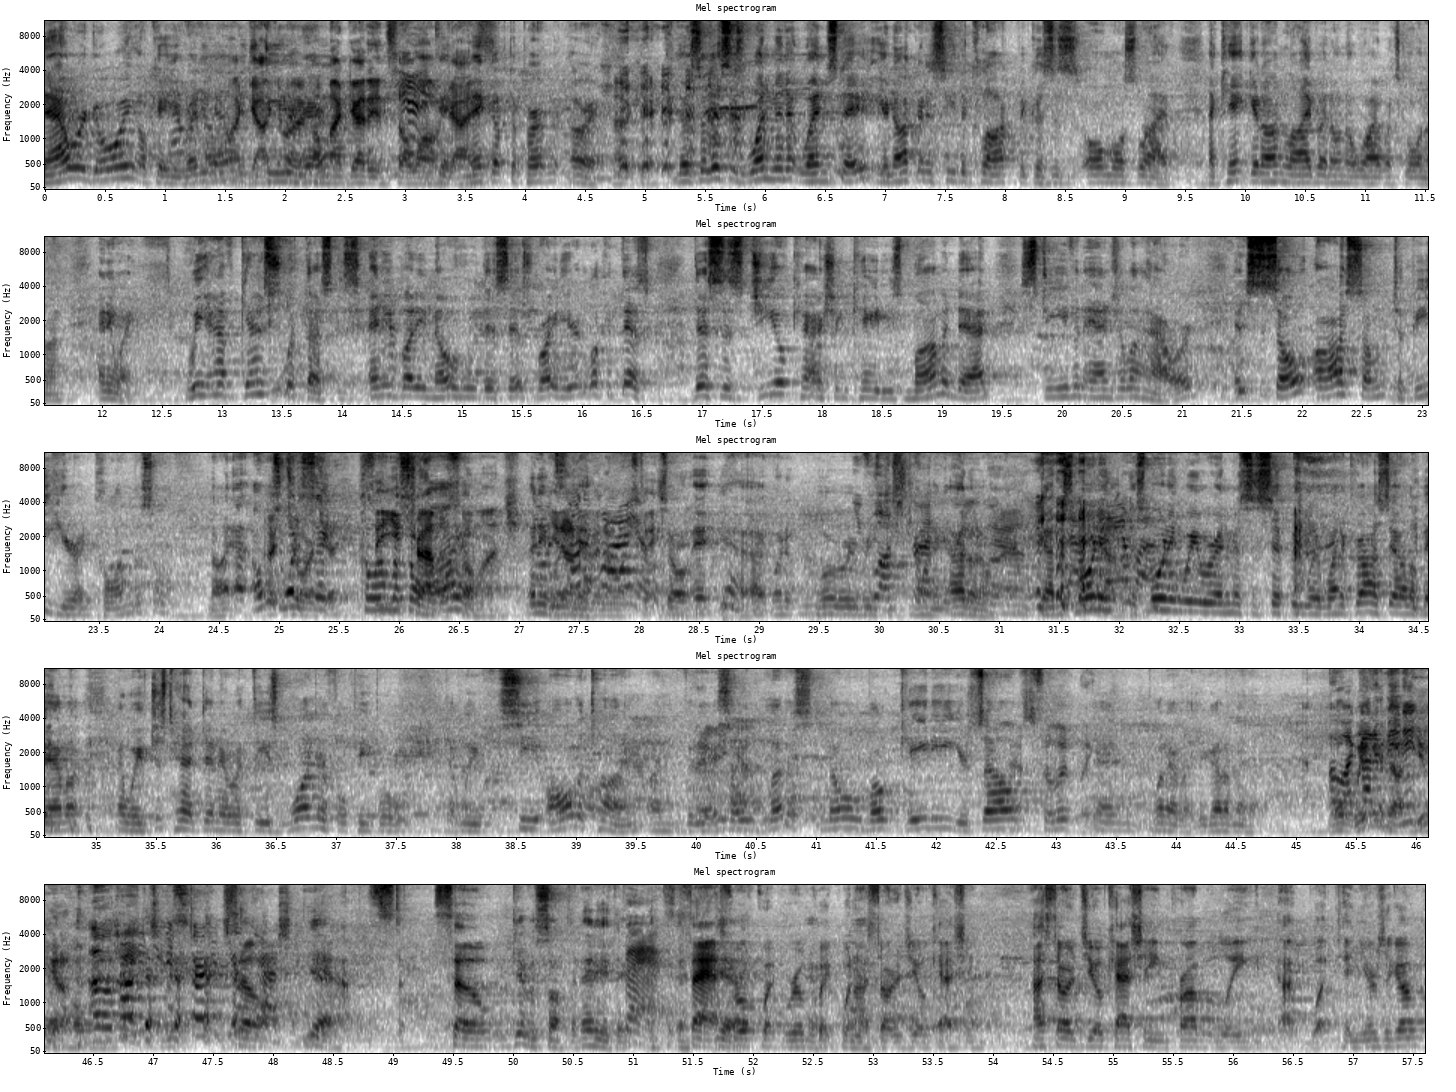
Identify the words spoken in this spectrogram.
Now we're going. Okay, you ready oh now? Oh my Did you God, do I your hair? hold my gut in so long, Okay, guys. makeup department. All right. Okay. No, So this is One Minute Wednesday. You're not going to see the clock because this is almost live. I can't get on live. I don't know why. What's going on? Anyway, we have guests with us. Does anybody know who this is? Right here. Look at this. This is geocaching Katie's mom and dad, Steve and Angela Howard. It's so awesome to be here in Columbus. Ohio. No, I I almost want to say Georgia. Columbus, See, you travel Ohio. so much. Anyway, You don't even know what Ohio. state. so uh, yeah, I, what, where were we You've reached lost this track morning? of I don't know. where Yeah, this morning, Alabama. this morning we were in Mississippi. We went across Alabama, and we've just had dinner with these wonderful people that we see all the time on video. There So go. let us know about Katie, yourselves, Absolutely. and whatever. You got a minute? Oh, I we got a can, uh, minute. You get a whole Oh, okay. How did you get started So- geocaching? Yeah. So Give us something, anything. Fast. fast, Yeah. real quick, real Yeah. quick. When I started geocaching, I started geocaching probably uh, what ten years ago.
